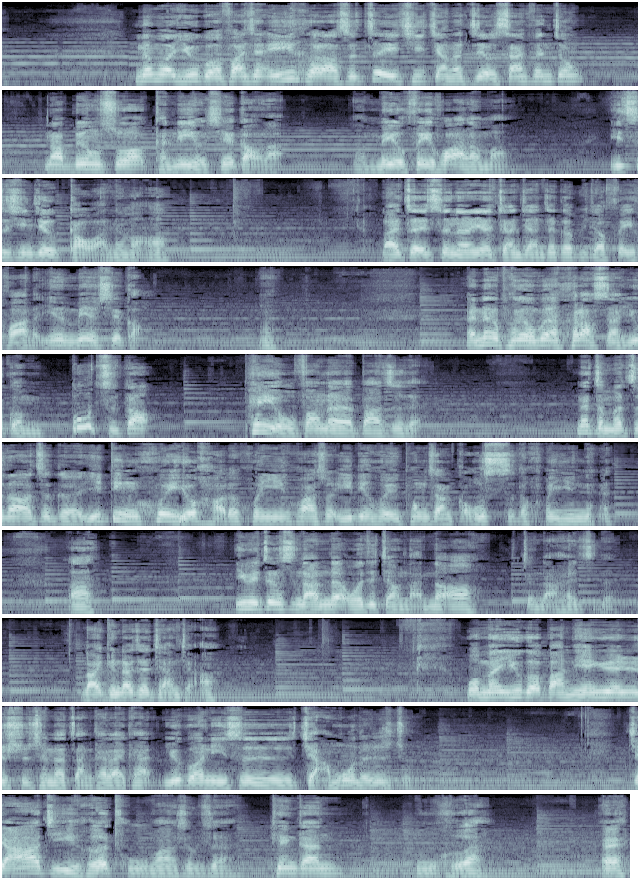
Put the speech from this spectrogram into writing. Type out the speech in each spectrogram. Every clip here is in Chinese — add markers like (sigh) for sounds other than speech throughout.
那么如果发现，哎，何老师这一期讲的只有三分钟，那不用说，肯定有写稿了，啊，没有废话了嘛，一次性就搞完了嘛，啊。来，这一次呢，要讲讲这个比较废话的，因为没有写稿。嗯。哎，那个朋友问何老师啊，如果不知道。配偶方的八字的，那怎么知道这个一定会有好的婚姻？话说一定会碰上狗屎的婚姻呢？啊，因为这个是男的，我就讲男的啊，这男孩子的，来跟大家讲讲啊。我们如果把年月日时辰呢展开来看，如果你是甲木的日主，甲己合土嘛，是不是天干五合啊？哎。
